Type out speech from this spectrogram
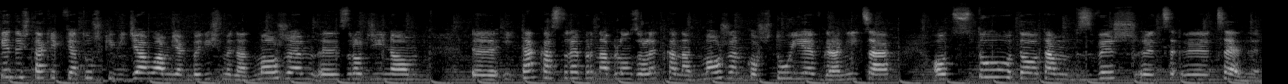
Kiedyś takie kwiatuszki widziałam, jak byliśmy nad morzem y, z rodziną. Y, I taka srebrna brązoletka nad morzem kosztuje w granicach od 100 do tam wzwyż y, ce- ceny.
